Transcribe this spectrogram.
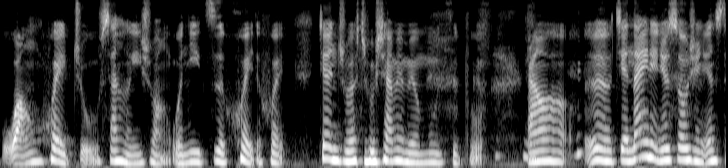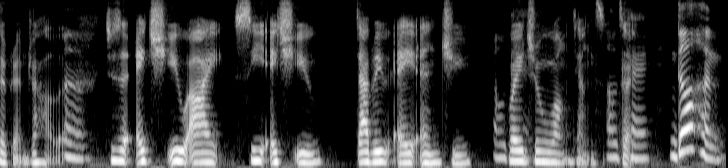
王慧竹三合一双文艺字慧的慧，建筑的竹下面没有木字部，然后呃简单一点就搜寻 Instagram 就好了，嗯就是 H U I C H U W A N G 慧珠网这样子。OK，你都很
